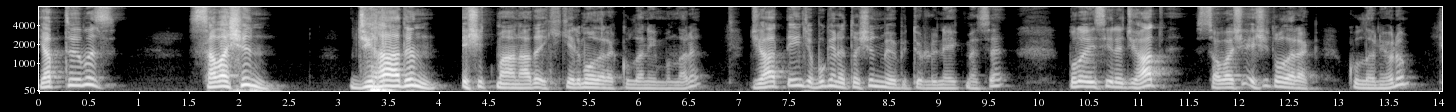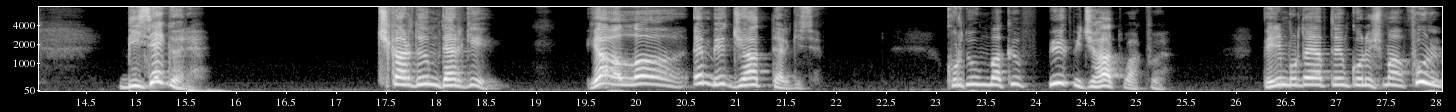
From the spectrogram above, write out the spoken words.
yaptığımız savaşın, cihadın eşit manada iki kelime olarak kullanayım bunları. Cihat deyince bugüne taşınmıyor bir türlü ne hikmetse. Dolayısıyla cihat savaşı eşit olarak kullanıyorum. Bize göre çıkardığım dergi ya Allah en büyük cihat dergisi. Kurduğum vakıf büyük bir cihat vakfı. Benim burada yaptığım konuşma full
